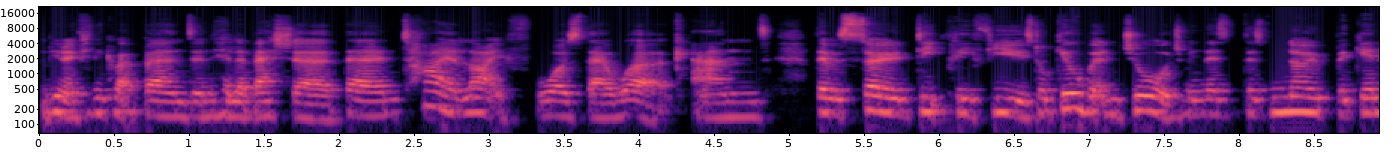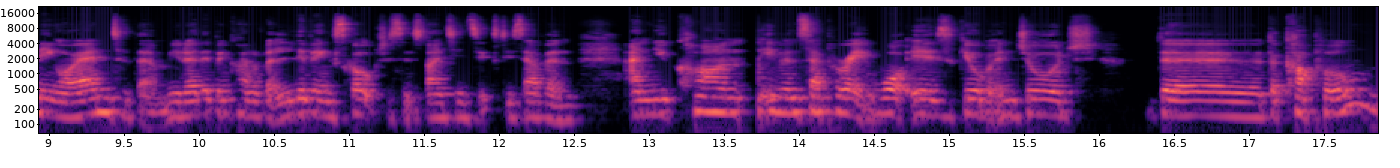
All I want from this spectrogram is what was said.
You know, if you think about Bernd and Hilla Becher, their entire life was their work and they were so deeply fused. Or Gilbert and George, I mean, there's there's no beginning or end to them. You know, they've been kind of like living sculpture since 1967. And you can't even separate what is Gilbert and George the the couple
